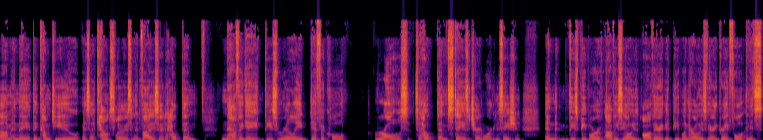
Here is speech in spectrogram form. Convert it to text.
um, and they, they come to you as a counselor, as an advisor to help them navigate these really difficult roles to help them stay as a charitable organization. And these people are obviously always all very good people and they're always very grateful. And it's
